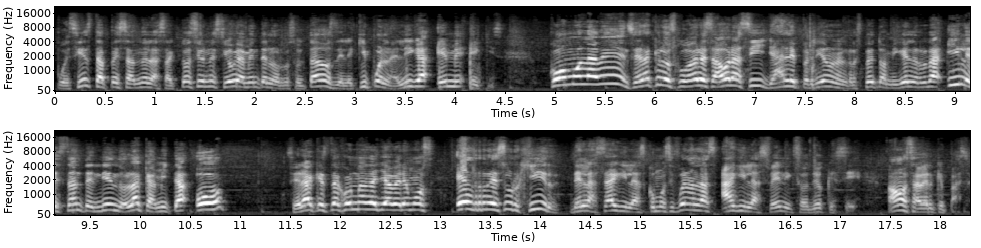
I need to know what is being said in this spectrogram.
pues sí está pesando en las actuaciones y obviamente en los resultados del equipo en la Liga MX. ¿Cómo la ven? ¿Será que los jugadores ahora sí ya le perdieron el respeto a Miguel Herrera y le están tendiendo la camita? ¿O será que esta jornada ya veremos el resurgir de las águilas como si fueran las águilas fénix o yo qué sé? Vamos a ver qué pasa.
